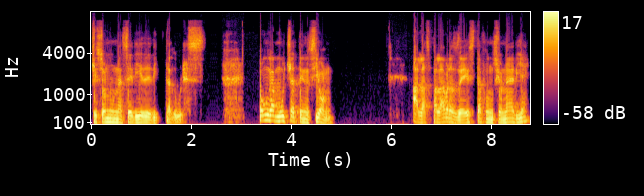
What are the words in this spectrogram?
que son una serie de dictaduras. Ponga mucha atención a las palabras de esta funcionaria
